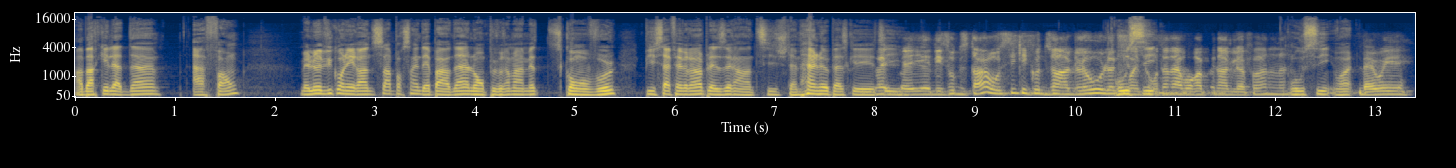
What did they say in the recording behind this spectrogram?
embarqué là-dedans à fond. Mais là, vu qu'on est rendu 100% indépendant, là, on peut vraiment mettre ce qu'on veut, puis ça fait vraiment plaisir à Anti, justement, là, parce que, Ouais, ben, Il y a des auditeurs aussi qui écoutent du anglo, là, qui Aussi. vont être contents d'avoir un peu d'anglophone. là. aussi, ouais. Ben oui.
